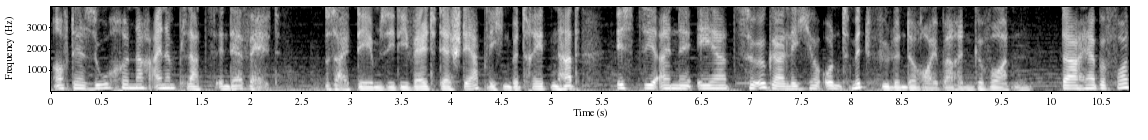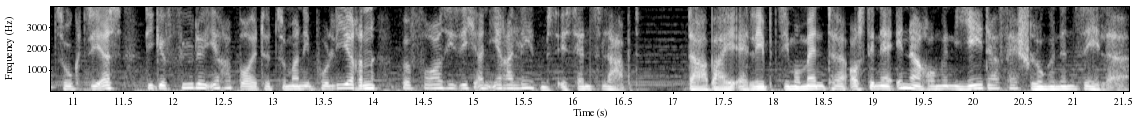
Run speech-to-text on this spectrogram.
auf der Suche nach einem Platz in der Welt. Seitdem sie die Welt der Sterblichen betreten hat, ist sie eine eher zögerliche und mitfühlende Räuberin geworden. Daher bevorzugt sie es, die Gefühle ihrer Beute zu manipulieren, bevor sie sich an ihrer Lebensessenz labt. Dabei erlebt sie Momente aus den Erinnerungen jeder verschlungenen Seele.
